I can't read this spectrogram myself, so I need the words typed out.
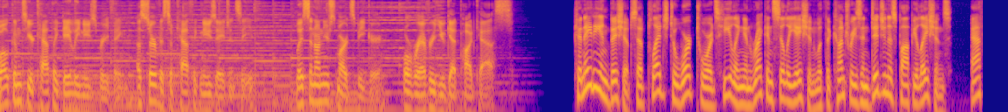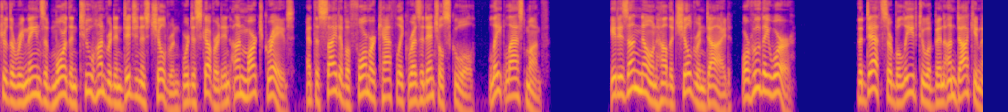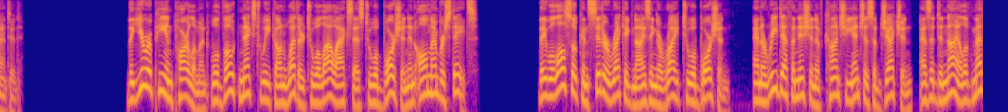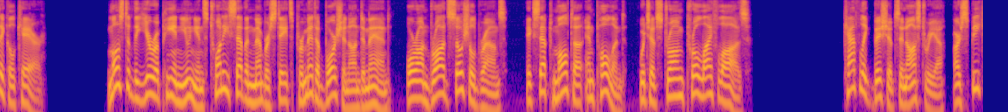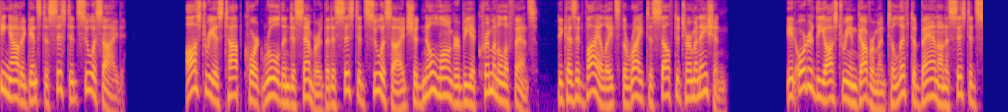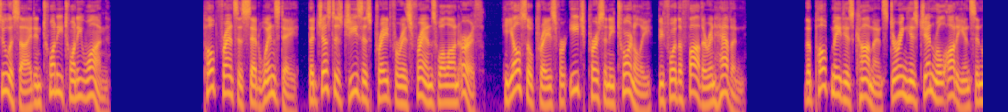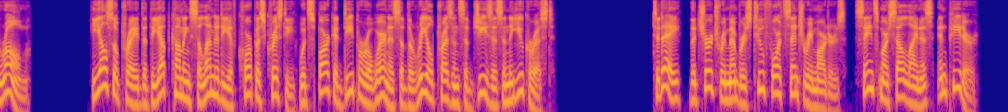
Welcome to your Catholic Daily News Briefing, a service of Catholic News Agency. Listen on your smart speaker or wherever you get podcasts. Canadian bishops have pledged to work towards healing and reconciliation with the country's Indigenous populations after the remains of more than 200 Indigenous children were discovered in unmarked graves at the site of a former Catholic residential school late last month. It is unknown how the children died or who they were. The deaths are believed to have been undocumented. The European Parliament will vote next week on whether to allow access to abortion in all member states. They will also consider recognizing a right to abortion and a redefinition of conscientious objection as a denial of medical care. Most of the European Union's 27 member states permit abortion on demand or on broad social grounds, except Malta and Poland, which have strong pro life laws. Catholic bishops in Austria are speaking out against assisted suicide. Austria's top court ruled in December that assisted suicide should no longer be a criminal offense because it violates the right to self determination. It ordered the Austrian government to lift a ban on assisted suicide in 2021. Pope Francis said Wednesday that just as Jesus prayed for his friends while on earth, he also prays for each person eternally before the Father in heaven. The Pope made his comments during his general audience in Rome. He also prayed that the upcoming solemnity of Corpus Christi would spark a deeper awareness of the real presence of Jesus in the Eucharist. Today, the Church remembers two 4th century martyrs, Saints Marcellinus and Peter.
